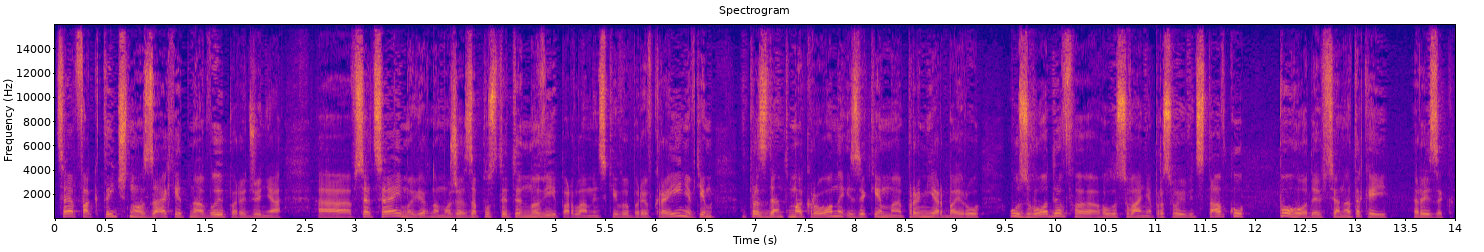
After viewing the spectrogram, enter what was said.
це фактично захід на випередження. Е, Все це ймовірно може запустити нові парламентські вибори в країні. Втім, президент Макрон, із яким прем'єр Байру узгодив е, голосування про свою відставку, погодився на такий ризик.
